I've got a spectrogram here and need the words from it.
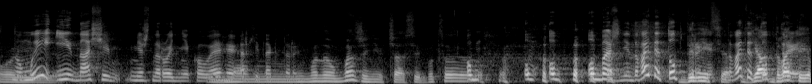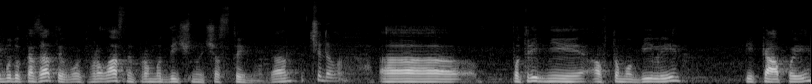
Ой, Ну, ми і наші міжнародні колеги, ну, архітектори. У мене обмежені в часі, бо це. Об, об, об, обмежені. Давайте топ-3. Дивіться, Давайте я, топ-3. давайте я буду казати от, власне про медичну частину. Да? Чудово. Е, потрібні автомобілі, пікапи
